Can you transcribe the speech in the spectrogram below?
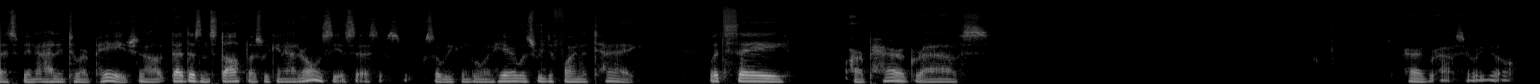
that's been added to our page. Now that doesn't stop us. We can add our own CSSs. So we can go in here. Let's redefine a tag. Let's say our paragraphs. Paragraphs. Here we go.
